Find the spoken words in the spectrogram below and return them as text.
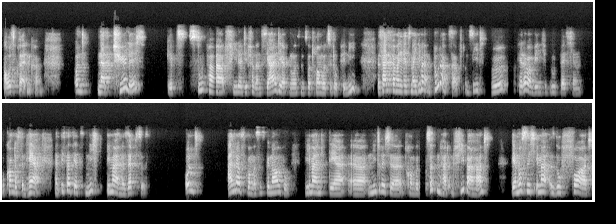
ausbreiten können. Und natürlich gibt es super viele Differentialdiagnosen zur Thrombozytopenie. Das heißt, wenn man jetzt mal jemanden Blut abzapft und sieht, der hat aber wenige Blutblättchen, wo kommt das denn her? Dann ist das jetzt nicht immer eine Sepsis. Und andersrum ist es genauso. Jemand, der äh, niedrige Thrombozyten hat und Fieber hat, der muss nicht immer sofort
